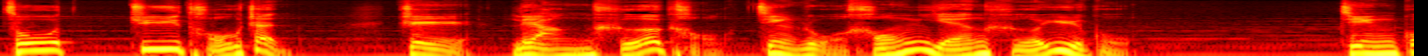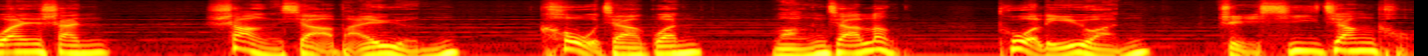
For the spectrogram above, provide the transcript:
租居头镇，至两河口，进入红岩河峪谷，经关山，上下白云，寇家关，王家愣，拓梨园，至西江口，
